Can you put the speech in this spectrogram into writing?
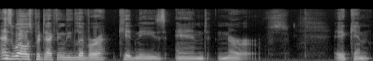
As well as protecting the liver, kidneys, and nerves. It can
